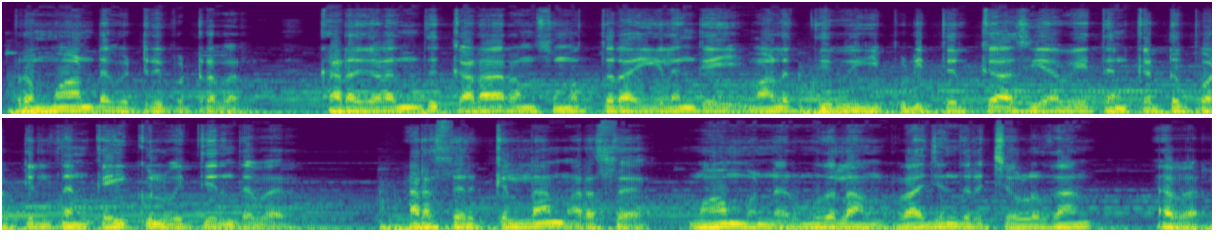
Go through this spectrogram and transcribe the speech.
பிரம்மாண்ட வெற்றி பெற்றவர். கடகலந்து கடாரம் சுமத்ரா இலங்கை மாலத்தீவு இப்படி தெற்காசியாவை தன் கட்டுப்பாட்டில் தன் கைக்குள் வைத்திருந்தவர். அரசருக்கெல்லாம் அரசர். மாமன்னர் முதலாம் ராஜேந்திர சோழர்தான் அவர்.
